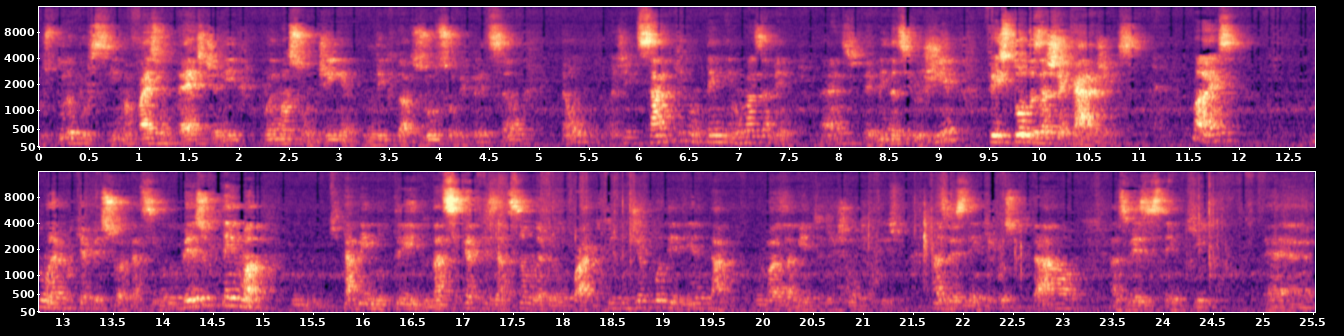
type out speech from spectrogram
costura por cima, faz um teste ali, põe uma sondinha, um líquido azul sob pressão. Então a gente sabe que não tem nenhum vazamento. Né? termina a cirurgia, fez todas as checagens. Mas não é porque a pessoa está acima do peso que tem uma. que está bem nutrido. Na cicatrização, né, pelo quarto, quinto dia poderia dar um vazamento, a gente chama de. Às vezes tem que ir para o hospital, às vezes tem que é,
